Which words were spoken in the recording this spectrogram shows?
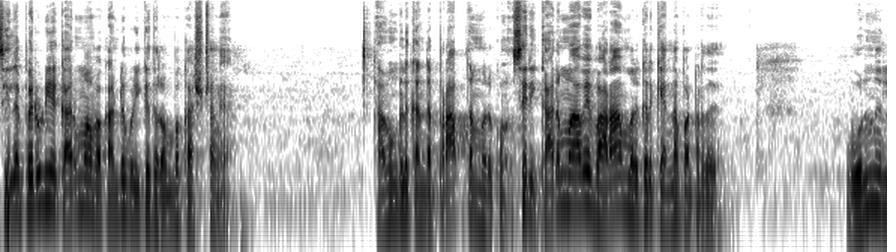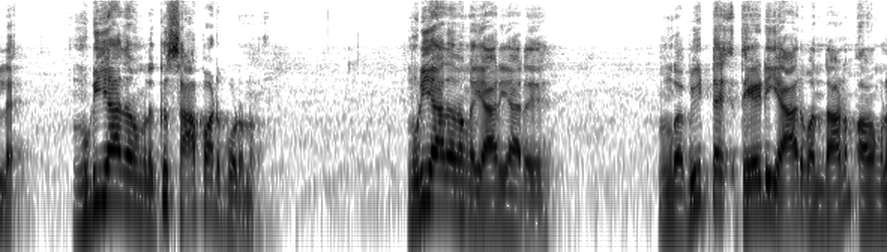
சில பேருடைய கர்மாவை கண்டுபிடிக்கிறது ரொம்ப கஷ்டங்க. அவங்களுக்கு அந்த பிராப்தம் இருக்கணும். சரி கர்மாவே வராமல் இருக்கிறதுக்கு என்ன பண்ணுறது ஒன்றும் இல்லை. முடியாதவங்களுக்கு சாப்பாடு போடணும். முடியாதவங்க யார் யார்? உங்கள் வீட்டை தேடி யார் வந்தாலும் அவங்கள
